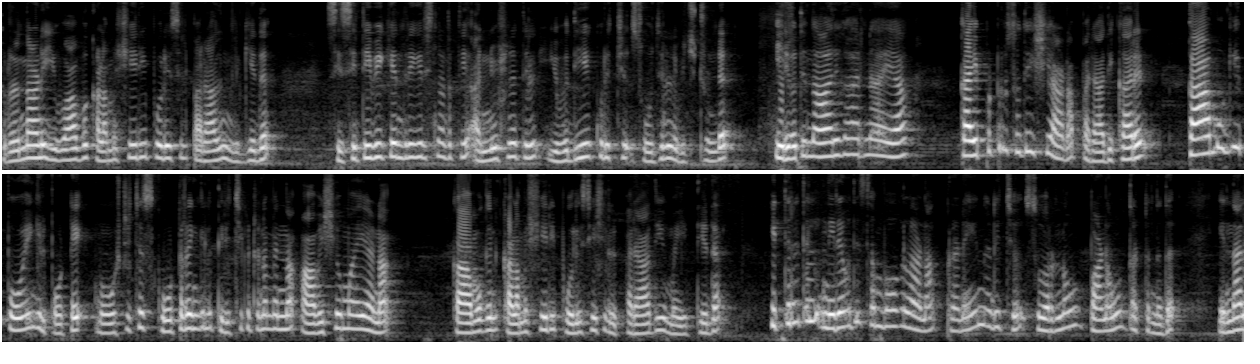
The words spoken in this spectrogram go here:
തുടർന്നാണ് യുവാവ് കളമശ്ശേരി പോലീസിൽ പരാതി നൽകിയത്. സി സി ടി വി കേന്ദ്രീകരിച്ച് നടത്തിയ അന്വേഷണത്തിൽ യുവതിയെക്കുറിച്ച് സൂചന ലഭിച്ചിട്ടുണ്ട്. ഇരുപത്തിനാലുകാരനായ കൈപ്പട്ടൂർ സ്വദേശിയാണ് പരാതിക്കാരൻ. കാമുകി പോയെങ്കിൽ പോട്ടെ മോഷ്ടിച്ച സ്കൂട്ടറെങ്കിലും തിരിച്ചു കിട്ടണമെന്ന ആവശ്യവുമായാണ് കാമുകൻ കളമശ്ശേരി പോലീസ് സ്റ്റേഷനിൽ പരാതിയുമായി എത്തിയത്. ഇത്തരത്തിൽ നിരവധി സംഭവങ്ങളാണ് പ്രണയം നടിച്ച് സ്വർണവും പണവും തട്ടുന്നത്. എന്നാൽ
